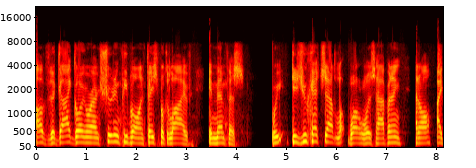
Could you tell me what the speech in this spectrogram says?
of the guy going around shooting people on Facebook Live in Memphis? Were, did you catch that? What was happening? at all? I,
